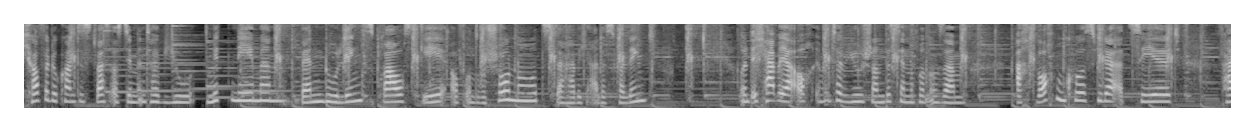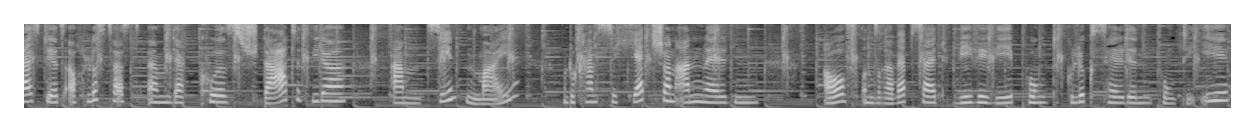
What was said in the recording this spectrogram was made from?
Ich hoffe, du konntest was aus dem Interview mitnehmen. Wenn du Links brauchst, geh auf unsere Show Notes, da habe ich alles verlinkt. Und ich habe ja auch im Interview schon ein bisschen von unserem Acht-Wochen-Kurs wieder erzählt. Falls du jetzt auch Lust hast, ähm, der Kurs startet wieder am 10. Mai und du kannst dich jetzt schon anmelden auf unserer Website www.glücksheldin.de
